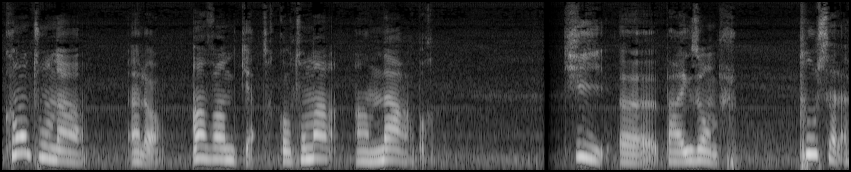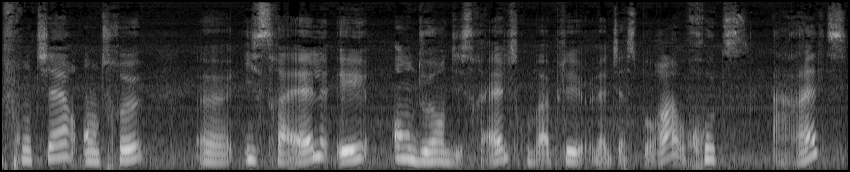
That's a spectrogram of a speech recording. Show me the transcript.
quand on a, alors 1,24, quand on a un arbre qui, euh, par exemple, pousse à la frontière entre euh, Israël et en dehors d'Israël, ce qu'on va appeler la diaspora, Chutz Aretz,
